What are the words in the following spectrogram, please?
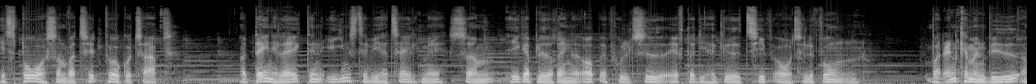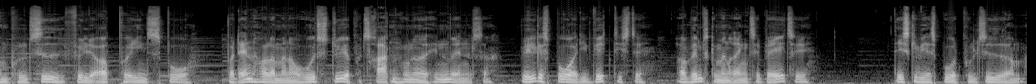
Et spor, som var tæt på at gå tabt. Og Daniel er ikke den eneste, vi har talt med, som ikke er blevet ringet op af politiet, efter de har givet tip over telefonen. Hvordan kan man vide, om politiet følger op på ens spor? Hvordan holder man overhovedet styr på 1300 henvendelser? Hvilke spor er de vigtigste? Og hvem skal man ringe tilbage til? Det skal vi have spurgt politiet om.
